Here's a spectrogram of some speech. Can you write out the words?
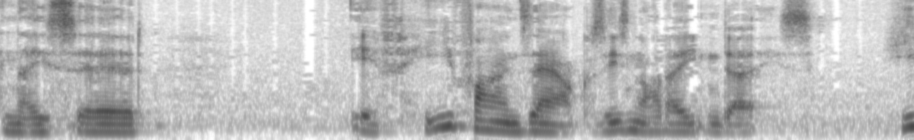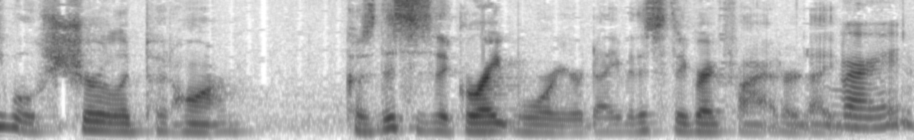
And they said, if he finds out, because he's not eight in days, he will surely put harm. Because this is the great warrior, David. This is the great fighter, David. Right.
